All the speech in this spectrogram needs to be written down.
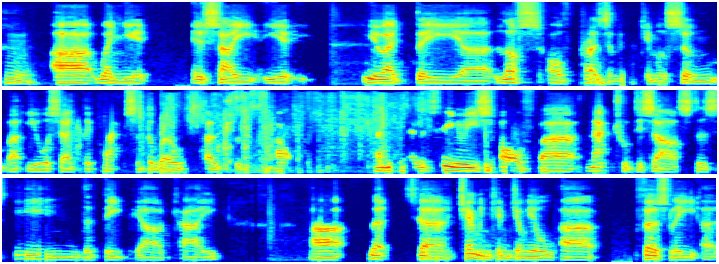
Hmm. Uh, when you, as say, you you had the uh, loss of President Kim Il Sung, but you also had the collapse of the World Socialist Party and, and, a series of uh, natural disasters in the DPRK. Uh, that uh, Chairman Kim Jong Il firstly uh,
